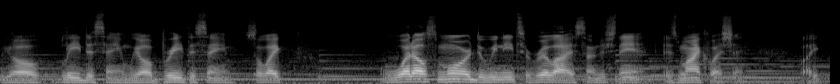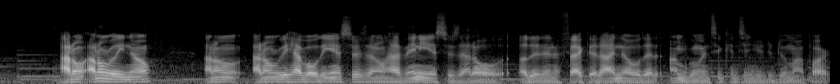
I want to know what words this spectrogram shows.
we all bleed the same, we all breathe the same. So like, what else more do we need to realize to understand is my question. Like, I don't, I don't really know. I don't, I don't really have all the answers. I don't have any answers at all, other than the fact that I know that I'm going to continue to do my part.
